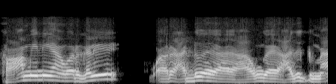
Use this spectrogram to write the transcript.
காமினி அவர்கள் ஒரு அட்வ அவங்க அதுக்கு மே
